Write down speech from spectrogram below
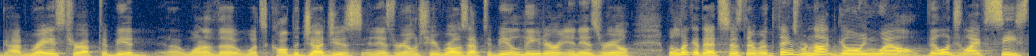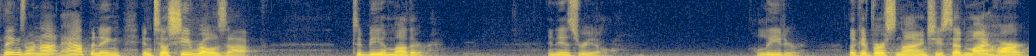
God raised her up to be a, uh, one of the what's called the judges in Israel, and she rose up to be a leader in Israel. But look at that, it says there were things were not going well. Village life ceased. Things were not happening until she rose up to be a mother in Israel, a leader. Look at verse 9. She said, My heart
